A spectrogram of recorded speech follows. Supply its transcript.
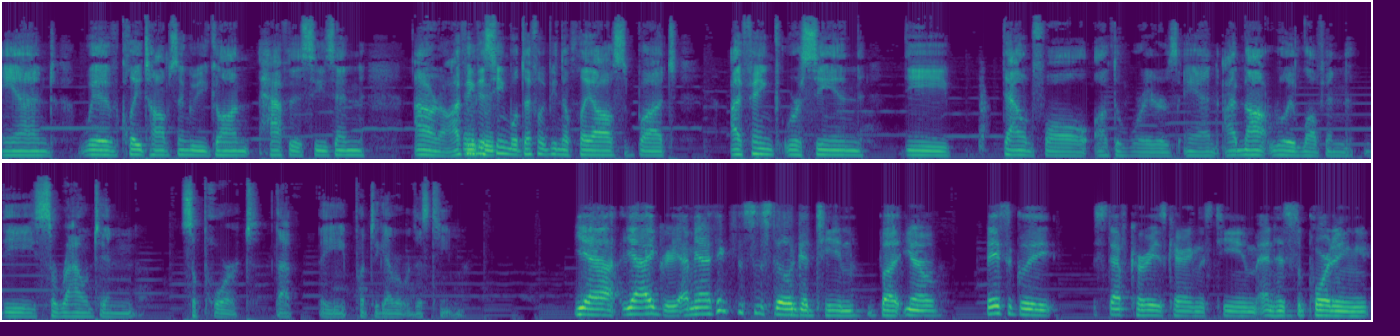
And with Klay Thompson going to be gone half of the season, I don't know. I think this Mhm. team will definitely be in the playoffs, but I think we're seeing the downfall of the Warriors, and I'm not really loving the surrounding support that they put together with this team. Yeah, yeah, I agree. I mean, I think this is still a good team, but you know, basically, Steph Curry is carrying this team, and his supporting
